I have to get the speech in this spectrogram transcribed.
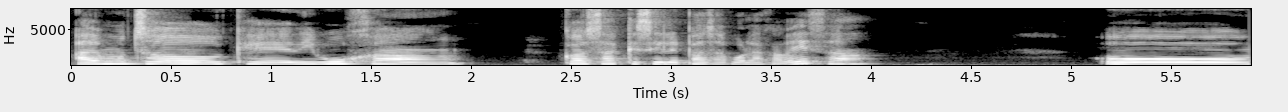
hay muchos que dibujan cosas que se les pasa por la cabeza. O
